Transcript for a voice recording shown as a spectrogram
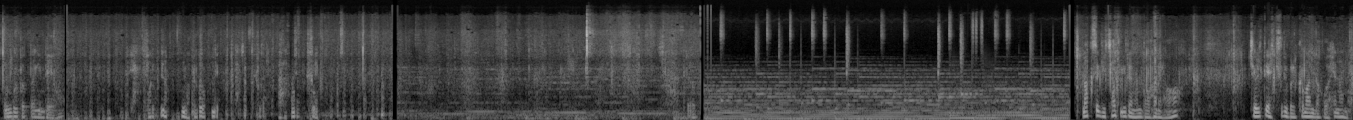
동굴급당인데요. 낙석이 자주 일어난다고 하네요. 절대 출입을 금한다고 해놨네요.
